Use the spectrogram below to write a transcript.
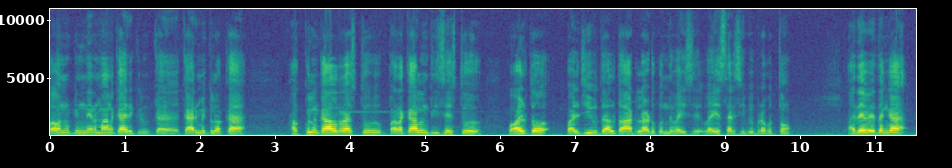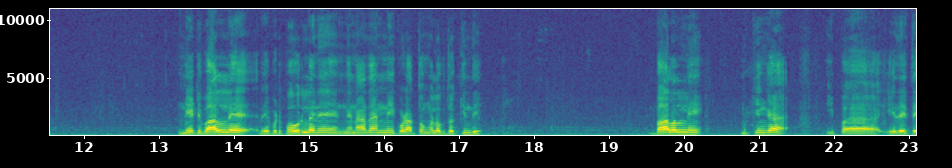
భవన నిర్మాణ కార్మికులు కార్మికుల యొక్క హక్కులను కాలరాస్తూ పథకాలను తీసేస్తూ వాళ్ళతో వాళ్ళ జీవితాలతో ఆటలాడుకుంది వైఎస్ వైఎస్ఆర్సీపీ ప్రభుత్వం. అదేవిధంగా నేటి బాలలే రేపటి పౌరులనే నినాదాన్ని కూడా తొంగలోకి తొక్కింది. బాలల్ని ముఖ్యంగా ఈ ప ఏదైతే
